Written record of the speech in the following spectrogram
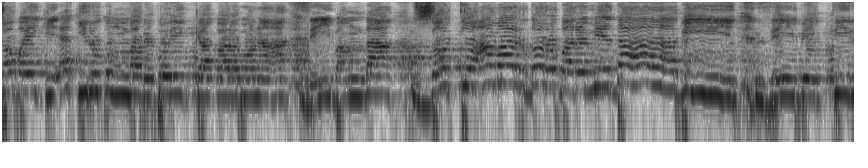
সবাইকে একই রকম ভাবে পরীক্ষা করব না। যেই বান্দা যত আমার দরবারে মেধাবী, যেই ব্যক্তির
